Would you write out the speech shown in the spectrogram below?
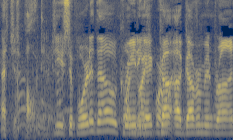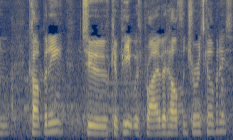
That's just politics. Do you support it though, creating a, go a government-run company to compete with private health insurance companies?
